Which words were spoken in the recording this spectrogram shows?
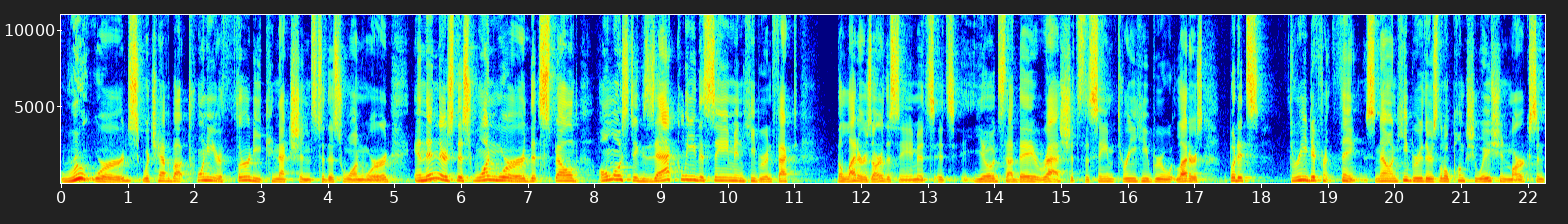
root words, which have about 20 or 30 connections to this one word. And then there's this one word that's spelled almost exactly the same in Hebrew. In fact, the letters are the same. It's, it's Yod, Sadeh, Resh. It's the same three Hebrew letters, but it's three different things. Now, in Hebrew, there's little punctuation marks, and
